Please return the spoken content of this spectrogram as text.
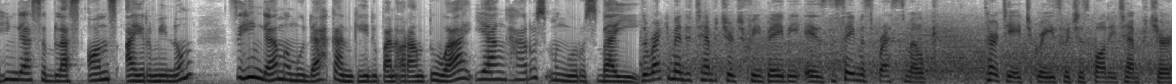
hingga 11 ons air minum sehingga memudahkan kehidupan orang tua yang harus mengurus bayi. The recommended temperature to feed baby is the same as breast milk. 38 degrees which is body temperature.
